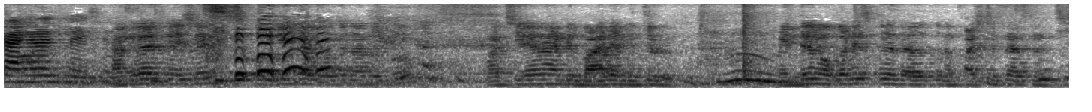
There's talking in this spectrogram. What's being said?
కంగ్రాచులేషన్ కంగ్రాచులేషన్స్ చదువుతున్నందుకు మా చిన్ననాటి భార్య మిత్రుడు. ఇద్దరం ఒకటే స్కూల్ చదువుకున్నాం ఫస్ట్ క్లాస్ నుంచి.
